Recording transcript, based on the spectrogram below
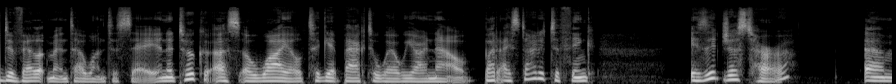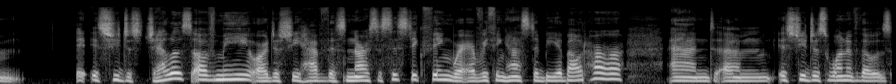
development, I want to say. And it took us a while to get back to where we are now. But I started to think is it just her? Um, is she just jealous of me, or does she have this narcissistic thing where everything has to be about her? And um, is she just one of those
